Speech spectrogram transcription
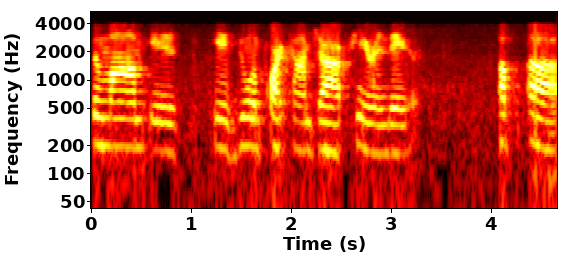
The mom is is doing part-time jobs here and there. Uh, uh,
